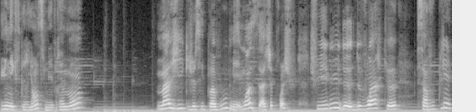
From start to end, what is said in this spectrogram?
une expérience, mais vraiment magique. Je sais pas vous, mais moi, à chaque fois, je, suis émue de, voir que ça vous plaît.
